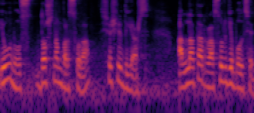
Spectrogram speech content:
ইউনুস দশ নম্বর সোরা শেষের দিকে আসছে। আল্লাহ তার রাসূলকে বলছেন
